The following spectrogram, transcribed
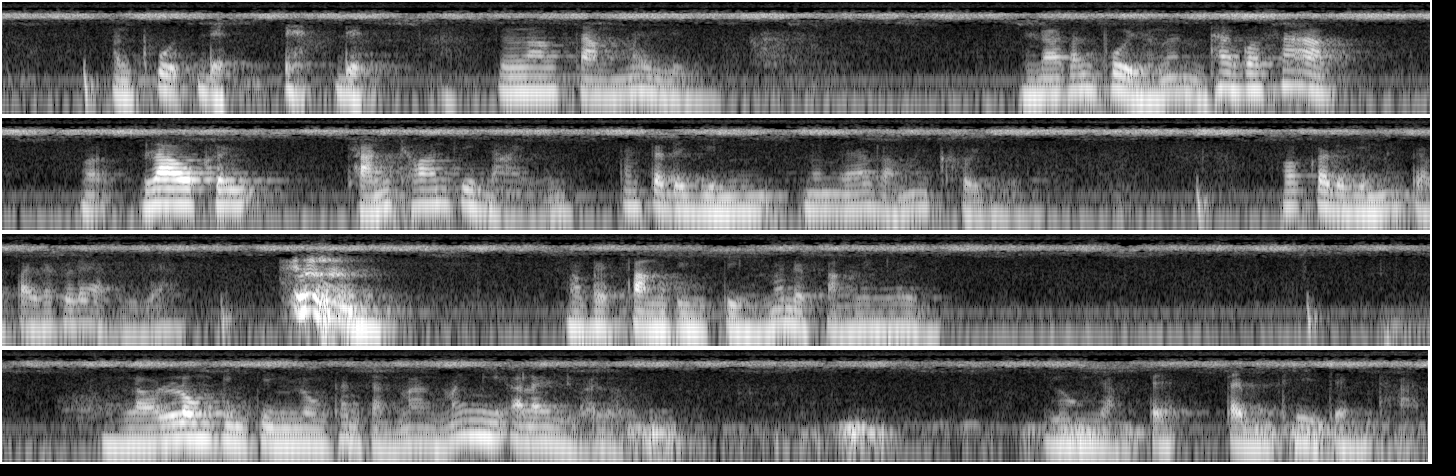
ำมันพูดเด็ดเด็ดเด็ดเราจำไม่ลืมเวลาท่านพูดอย่างนั้นท่านก็ทราบว่าเราเคยฉันช้อนที่ไหน ตั้งแต่ได้ยินนั้นแล้วเราไม่เคยเลยเพราะก็ได้ยินตั้งแต่ไปแรกๆอยู่แล้วเราไปฟังจริงๆไม่ได้ฟังเล่นๆเราลงจริง ๆ ลงท่านจันมั่นไม่มีอะไรเหลือเลยลงอย่างเต็มที่เต็มฐาน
